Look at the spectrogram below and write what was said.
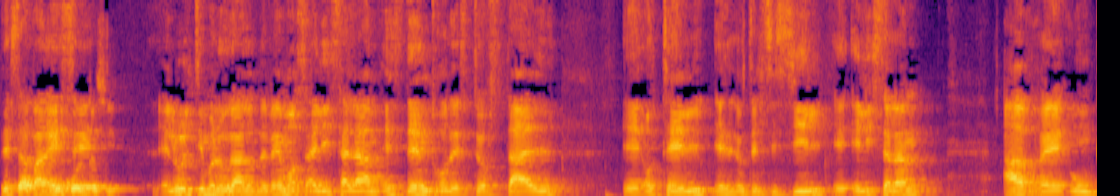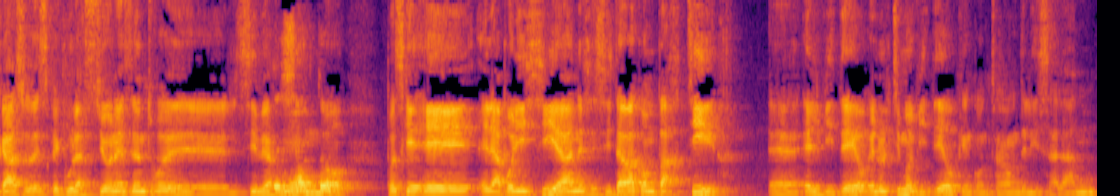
desaparece. sí. El último lugar donde vemos a Elisa Lam es dentro de este hostal, eh, hotel, el Hotel Sicil. Eh, Lam abre un caso de especulaciones dentro del cibermundo, pues que eh, la policía necesitaba compartir eh, el video, el último video que encontraron de Elisa Lam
